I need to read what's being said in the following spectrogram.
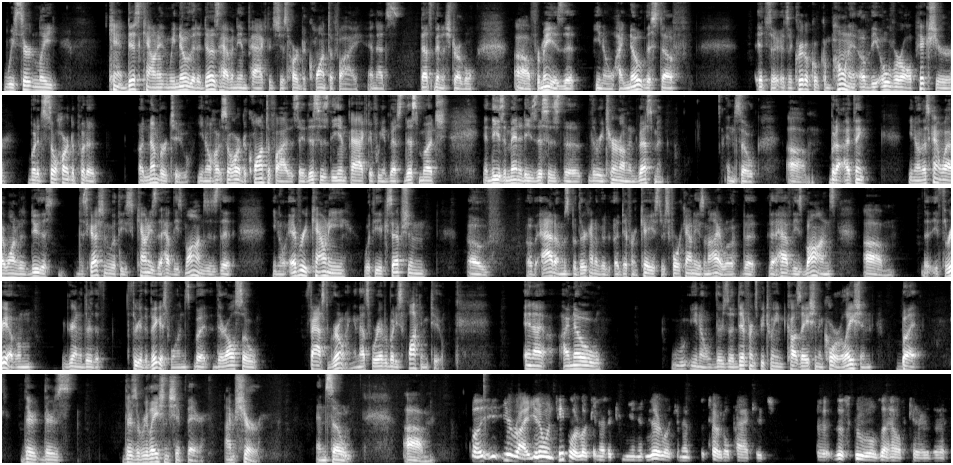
we certainly can't discount it and we know that it does have an impact it's just hard to quantify and that's that's been a struggle uh, for me is that you know i know this stuff it's a it's a critical component of the overall picture but it's so hard to put a a number to you know so hard to quantify to say this is the impact if we invest this much in these amenities this is the the return on investment. And so um, but i think you know, that's kind of why I wanted to do this discussion with these counties that have these bonds is that, you know, every county, with the exception of of Adams, but they're kind of a, a different case. There's four counties in Iowa that that have these bonds. Um, the, three of them, granted, they're the three of the biggest ones, but they're also fast growing, and that's where everybody's flocking to. And I I know you know there's a difference between causation and correlation, but there there's there's a relationship there, I'm sure. And so um, well, you're right. You know, when people are looking at a community, they're looking at the total package: the, the schools, the healthcare, the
